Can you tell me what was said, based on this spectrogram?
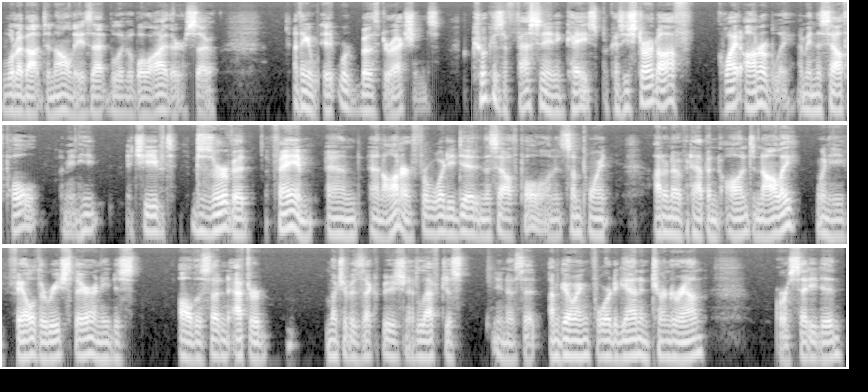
what about Denali? Is that believable either? So I think it worked both directions. Cook is a fascinating case because he started off quite honorably. I mean, the South Pole, I mean, he achieved deserved fame and, and honor for what he did in the South Pole. And at some point, I don't know if it happened on Denali when he failed to reach there and he just all of a sudden, after much of his expedition had left, just, you know, said, I'm going for it again and turned around or said he did.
